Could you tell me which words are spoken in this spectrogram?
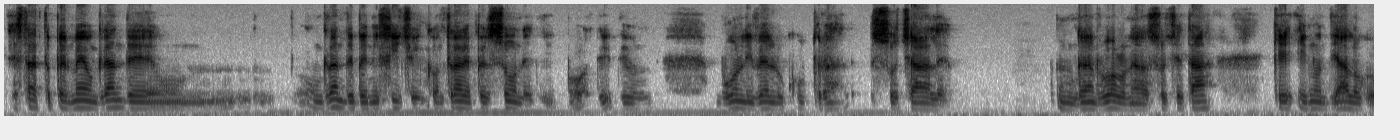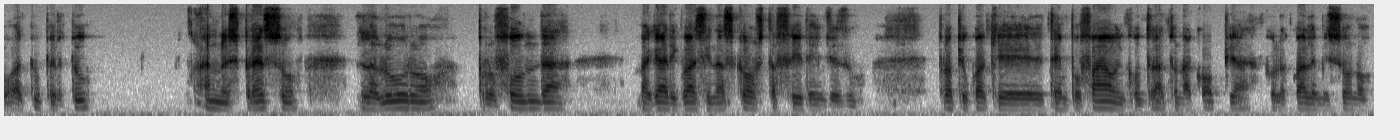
È stato per me un grande, un, un grande beneficio incontrare persone di, di, di un buon livello culturale, sociale, un gran ruolo nella società che in un dialogo a tu per tu hanno espresso la loro profonda, magari quasi nascosta fede in Gesù. Proprio qualche tempo fa ho incontrato una coppia con la quale mi sono,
